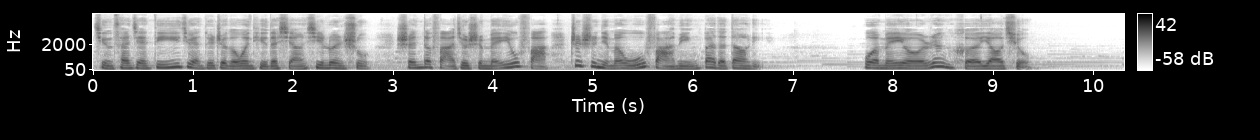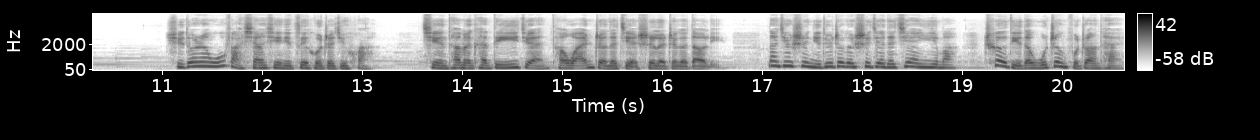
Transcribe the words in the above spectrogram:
请参见第一卷对这个问题的详细论述。神的法就是没有法，这是你们无法明白的道理。我没有任何要求。许多人无法相信你最后这句话，请他们看第一卷，他完整的解释了这个道理。那就是你对这个世界的建议吗？彻底的无政府状态？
